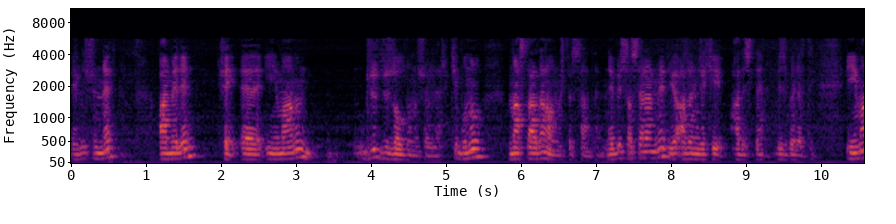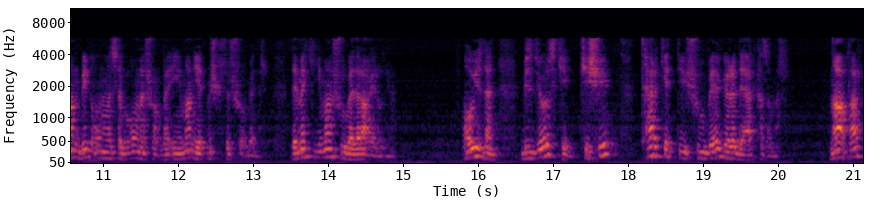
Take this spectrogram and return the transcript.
Ehli sünnet amelin şey e, imanın cüz cüz olduğunu söyler. Ki bunu naslardan almıştır zaten. Nebi sallallahu ne diyor? Az önceki hadiste biz belirttik. İman bir on ve sebebi on şube. İman 70 küsur şubedir. Demek ki iman şubelere ayrılıyor. O yüzden biz diyoruz ki kişi terk ettiği şubeye göre değer kazanır. Ne yapar?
